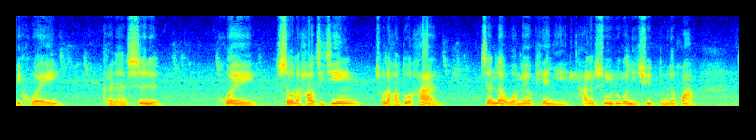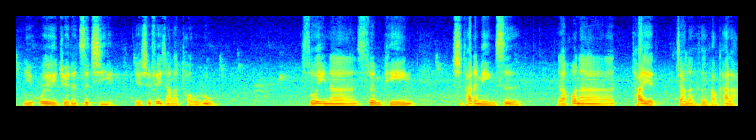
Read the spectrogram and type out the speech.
一回，可能是。会瘦了好几斤，出了好多汗，真的我没有骗你。他的书如果你去读的话，你会觉得自己也是非常的投入。所以呢，孙平是他的名字，然后呢，他也长得很好看啦。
